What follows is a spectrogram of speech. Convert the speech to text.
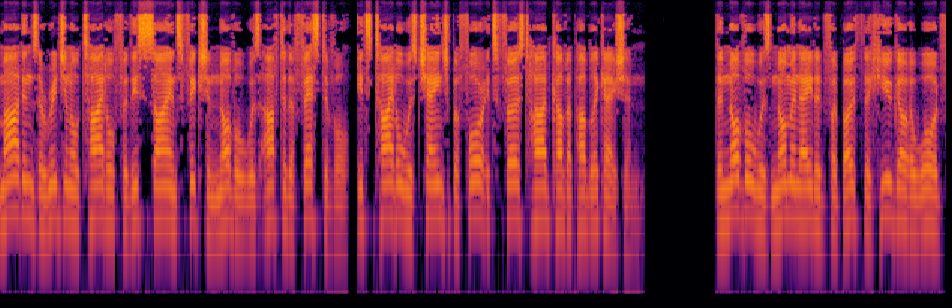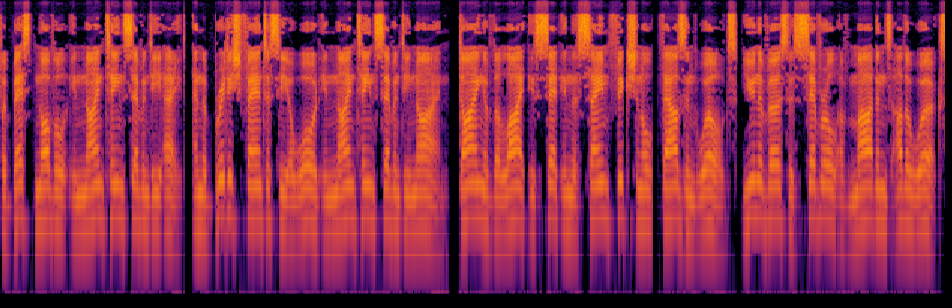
Martin's original title for this science fiction novel was After the Festival, its title was changed before its first hardcover publication. The novel was nominated for both the Hugo Award for Best Novel in 1978, and the British Fantasy Award in 1979. Dying of the Light is set in the same fictional Thousand Worlds universe as several of Martin's other works,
